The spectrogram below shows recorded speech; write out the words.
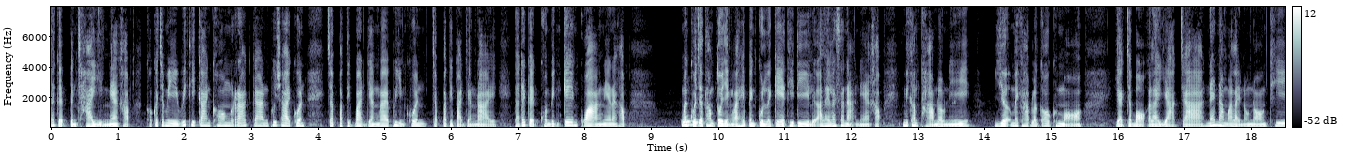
ถ้าเกิดเป็นชายหญิงเนี่ยครับเขาก็จะมีวิธีการคลองรักกันผู้ชายควรจะปฏิบัติอย่างไร ผู้หญิงควรจะปฏิบัติอย่างไร แต่ถ้าเกิดคนเป็นเก้งกวางเนี่ยนะครับมันควรจะทำตัวอย่างไรให้เป็นกุลเกที่ดีหรืออะไรลักษณะนี้ครับมีคำถามเหล่านี้ เยอะไหมครับ แล้วก็คุณหมออยากจะบอกอะไรอยากจะแนะนำอะไรน้องๆที่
